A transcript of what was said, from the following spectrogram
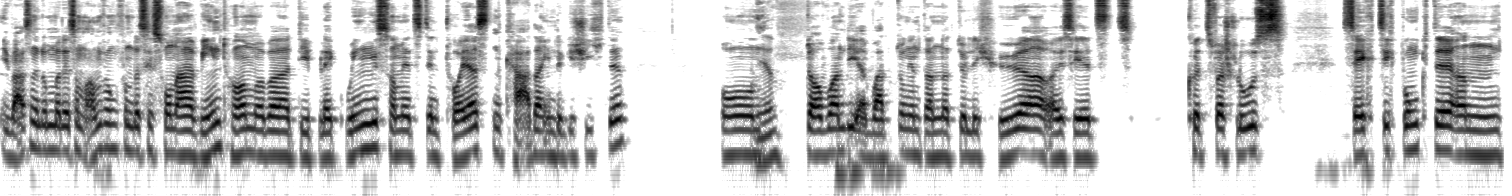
ich weiß nicht, ob wir das am Anfang von der Saison auch erwähnt haben, aber die Black Wings haben jetzt den teuersten Kader in der Geschichte. Und Ja. da waren die Erwartungen dann natürlich höher als jetzt kurz vor Schluss 60 Punkte an,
